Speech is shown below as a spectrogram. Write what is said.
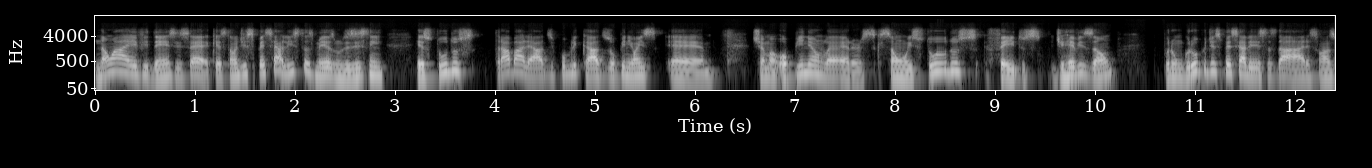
não há evidência, isso é questão de especialistas mesmo. Existem estudos trabalhados e publicados, opiniões, é, chama opinion letters, que são estudos feitos de revisão por um grupo de especialistas da área, são as,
